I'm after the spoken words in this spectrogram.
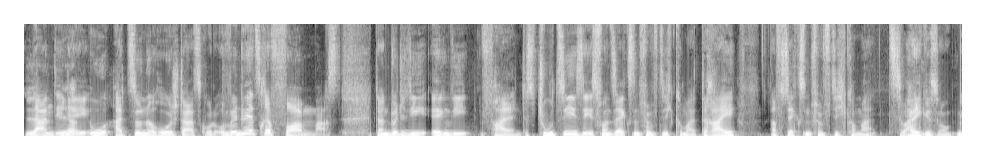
Land in Ja. der EU hat so eine hohe Staatsquote. Und wenn du jetzt Reformen machst, dann würde die irgendwie fallen. Das tut sie. Sie ist von 56,3 auf 56,2 gesunken.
